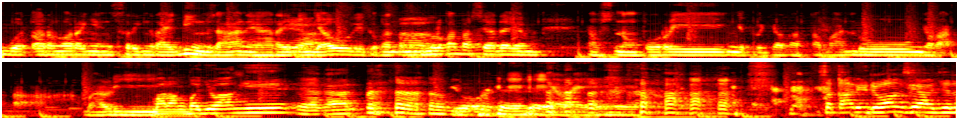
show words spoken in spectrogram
buat orang-orang yang sering riding misalkan ya riding Iya. jauh gitu kan. Temen Ah. lu kan pasti ada yang yang seneng touring gitu Jakarta Bandung Jakarta Bali. Malang Banyuwangi ya kan? Yo, sekali doang sih anjir.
